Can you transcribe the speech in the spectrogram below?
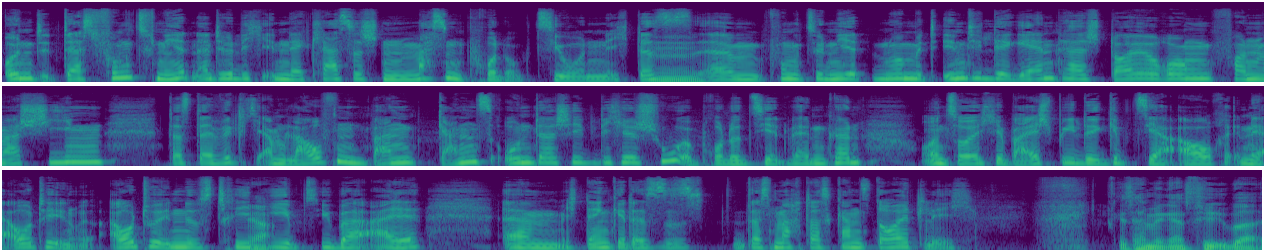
Und das funktioniert natürlich in der klassischen Massenproduktion nicht. Das mhm. ähm, funktioniert nur mit intelligenter Steuerung von Maschinen, dass da wirklich am laufenden Band ganz unterschiedliche Schuhe produziert werden können. Und solche Beispiele gibt's ja auch in der Auto Autoindustrie, ja. die gibt's überall. Ähm, ich denke, das, ist, das macht das ganz deutlich. Jetzt haben wir ganz viel über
